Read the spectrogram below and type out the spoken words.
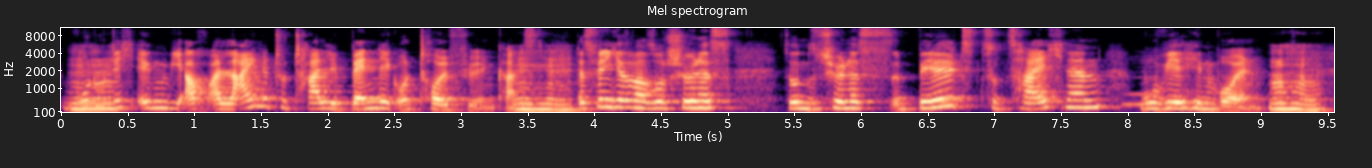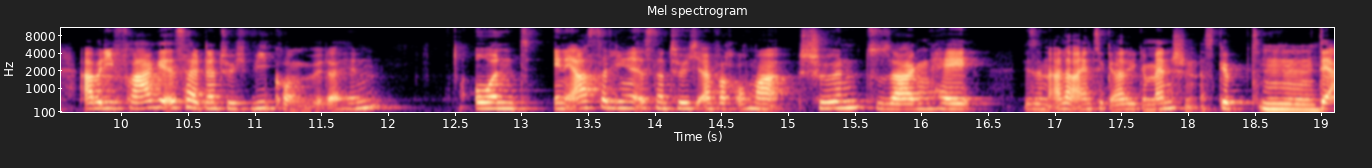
wo mhm. du dich irgendwie auch alleine total lebendig und toll fühlen kannst. Mhm. Das finde ich immer so ein schönes, so ein schönes Bild zu zeichnen, wo wir hinwollen. Mhm. Aber die Frage ist halt natürlich, wie kommen wir dahin? Und in erster Linie ist natürlich einfach auch mal schön zu sagen, hey, wir sind alle einzigartige Menschen. Es gibt, der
